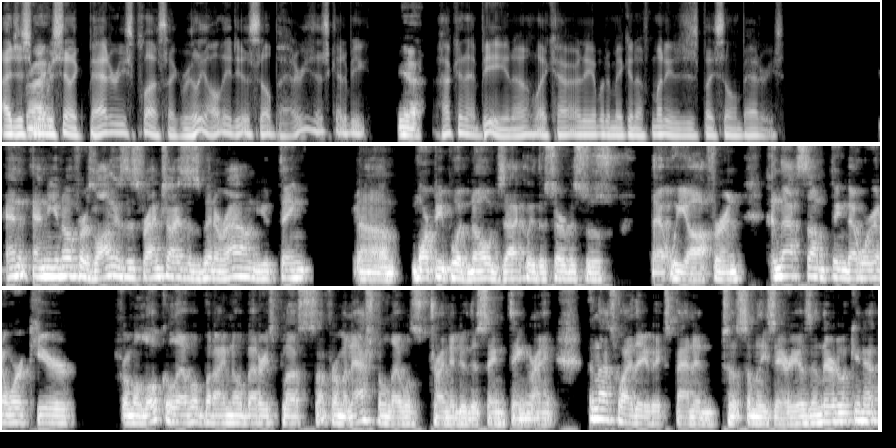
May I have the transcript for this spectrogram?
I just right. remember seeing like batteries plus, like really all they do is sell batteries. That's got to be yeah. How can that be? You know, like how are they able to make enough money to just by selling batteries? And and you know, for as long as this franchise has been around, you'd think um, more people would know exactly the services that we offer. And, and that's something that we're going to work here from a local level, but I know Batteries Plus uh, from a national level is trying to do the same thing, right? And that's why they've expanded to some of these areas, and they're looking at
